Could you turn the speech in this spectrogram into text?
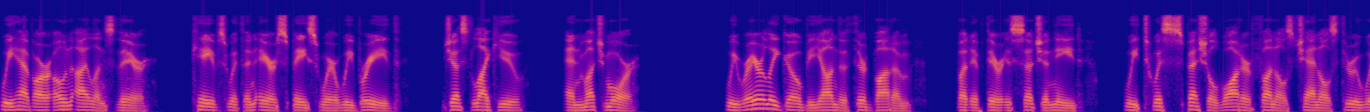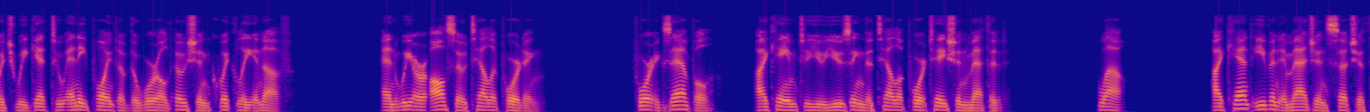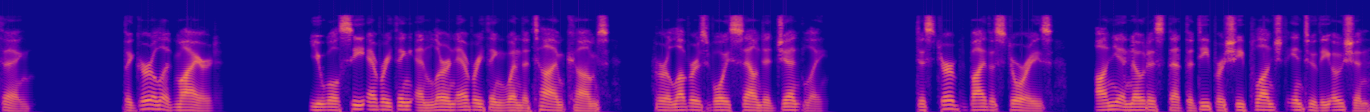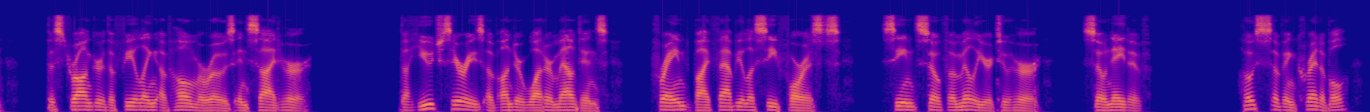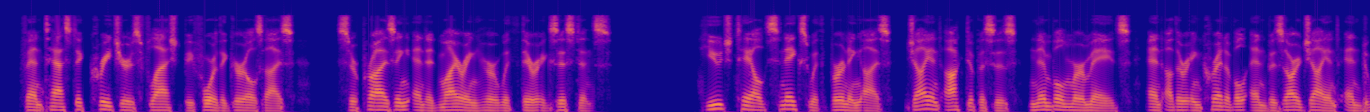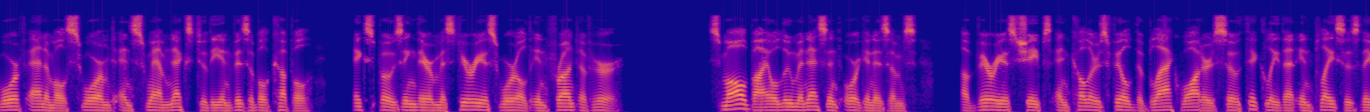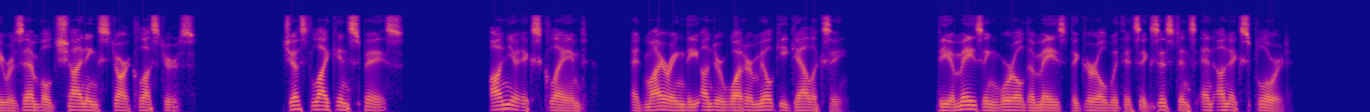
We have our own islands there, caves with an air space where we breathe, just like you, and much more. We rarely go beyond the third bottom, but if there is such a need, we twist special water funnels channels through which we get to any point of the world ocean quickly enough. And we are also teleporting. For example, I came to you using the teleportation method. Wow! I can't even imagine such a thing. The girl admired. You will see everything and learn everything when the time comes, her lover's voice sounded gently. Disturbed by the stories, Anya noticed that the deeper she plunged into the ocean, the stronger the feeling of home arose inside her. The huge series of underwater mountains, framed by fabulous sea forests, seemed so familiar to her, so native. Hosts of incredible, fantastic creatures flashed before the girl's eyes, surprising and admiring her with their existence. Huge-tailed snakes with burning eyes, giant octopuses, nimble mermaids, and other incredible and bizarre giant and dwarf animals swarmed and swam next to the invisible couple, exposing their mysterious world in front of her. Small bioluminescent organisms, of various shapes and colors filled the black waters so thickly that in places they resembled shining star clusters. Just like in space. Anya exclaimed, admiring the underwater Milky Galaxy. The amazing world amazed the girl with its existence and unexplored.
